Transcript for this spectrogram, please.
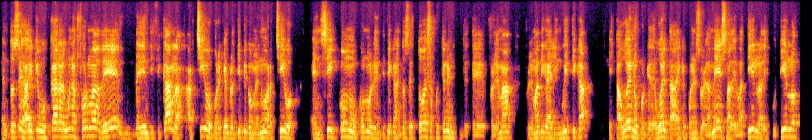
entonces hay que buscar alguna forma de, de, identificarlas, archivo, por ejemplo, el típico menú archivo en sí, cómo, cómo lo identifican, entonces todas esas cuestiones de, de problema, problemática de lingüística, está bueno porque de vuelta hay que poner sobre la mesa, debatirlo, discutirlo,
